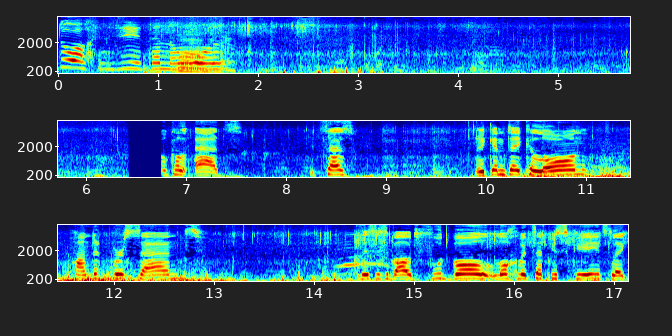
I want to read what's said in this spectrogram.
Дох, діти, ну. Local ads. It says you can take a loan, 100%. This is about football. Lokhvytsia Piski. It's like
